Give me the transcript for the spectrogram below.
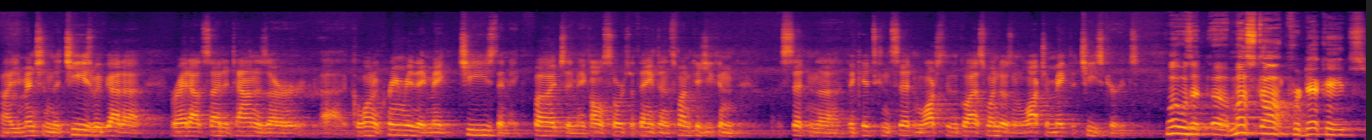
Uh, you mentioned the cheese. We've got a, right outside of town is our uh, Kalona Creamery. They make cheese, they make fudge, they make all sorts of things. And it's fun because you can sit and the, the kids can sit and watch through the glass windows and watch them make the cheese curds. What was it, uh, must stop for decades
